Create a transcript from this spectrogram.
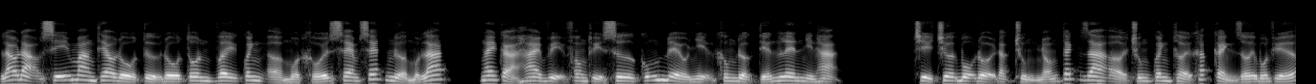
Lão đạo sĩ mang theo đồ tử đồ tôn vây quanh ở một khối xem xét nửa một lát, ngay cả hai vị phong thủy sư cũng đều nhịn không được tiến lên nhìn hạ. Chỉ chưa bộ đội đặc trùng nhóm tách ra ở chung quanh thời khắc cảnh rơi bốn phía,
